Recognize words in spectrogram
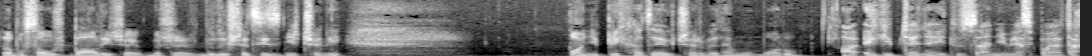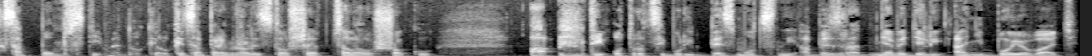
lebo sa už báli, že, že budú všetci zničení. Oni prichádzajú k Červenému moru a egyptiania idú za nimi a si tak sa pomstíme do. Keď sa prebrali z toho celého šoku. A tí otroci boli bezmocní a bezradní. Nevedeli ani bojovať,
